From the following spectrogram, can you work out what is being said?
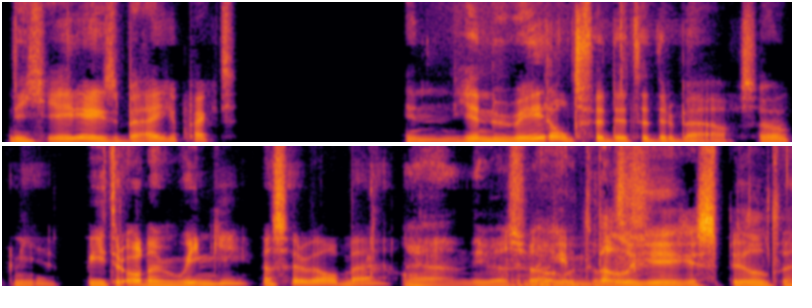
Nigeria eens bijgepakt. Geen, geen wereldvedette erbij of zo ook niet. hè. Pieter Odemwingie was er wel bij. Ja, die was wel hebben goed. in België gespeeld, hè?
